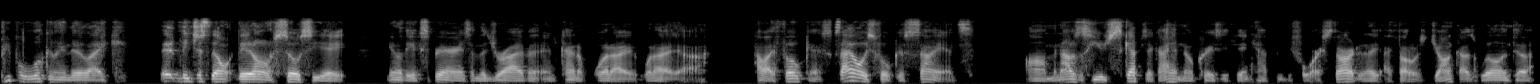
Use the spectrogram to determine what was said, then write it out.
people look at me and they're like they just don't they don't associate you know the experience and the drive and, and kind of what I what I uh how I focus because I always focus science. Um, and I was a huge skeptic. I had no crazy thing happen before I started. I, I, thought it was junk. I was willing to,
